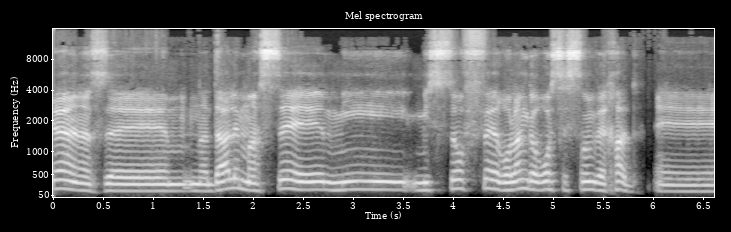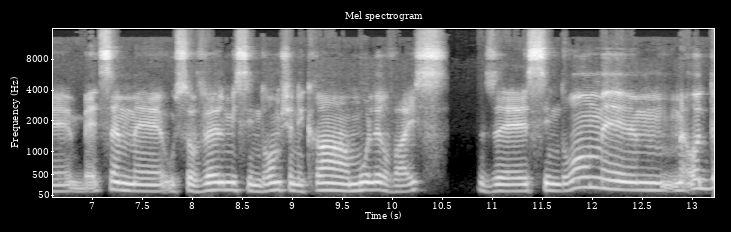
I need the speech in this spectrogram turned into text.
כן, אז uh, נדל למעשה מסוף uh, רולנד גרוס 21, uh, בעצם uh, הוא סובל מסינדרום שנקרא מולר וייס, זה סינדרום uh, מאוד,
